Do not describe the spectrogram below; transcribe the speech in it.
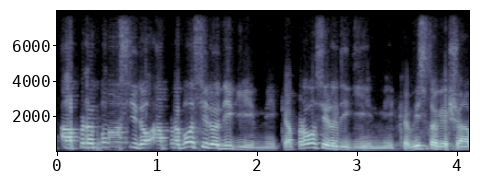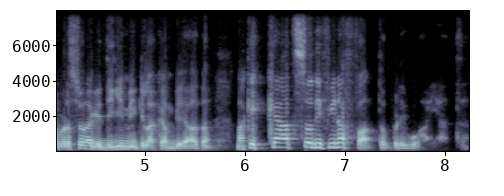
a, proposito, a, proposito, di gimmick, a proposito di gimmick, visto che c'è una persona che di gimmick l'ha cambiata, ma che cazzo di fine ha fatto Bray Wyatt?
